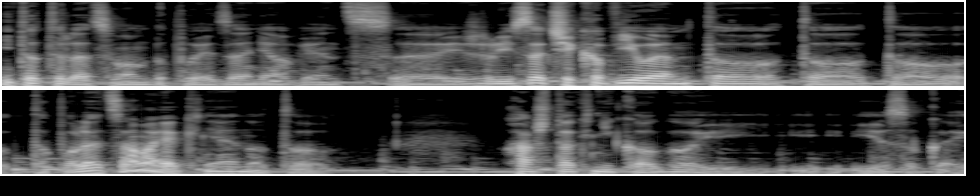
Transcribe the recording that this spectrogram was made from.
i to tyle, co mam do powiedzenia, więc e, jeżeli zaciekawiłem, to, to, to, to polecam, a jak nie, no to hashtag nikogo i, i jest ok.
